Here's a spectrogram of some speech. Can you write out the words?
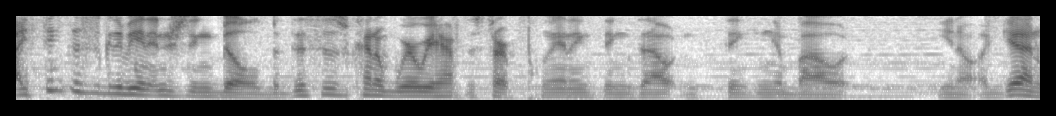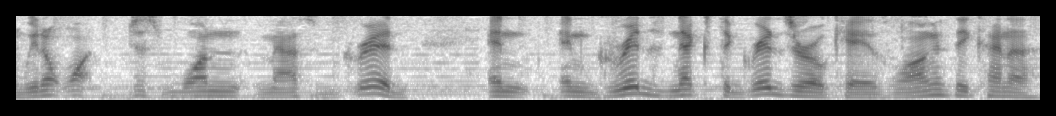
I think this is going to be an interesting build, but this is kind of where we have to start planning things out and thinking about, you know, again, we don't want just one massive grid. And, and grids next to grids are okay as long as they kind of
